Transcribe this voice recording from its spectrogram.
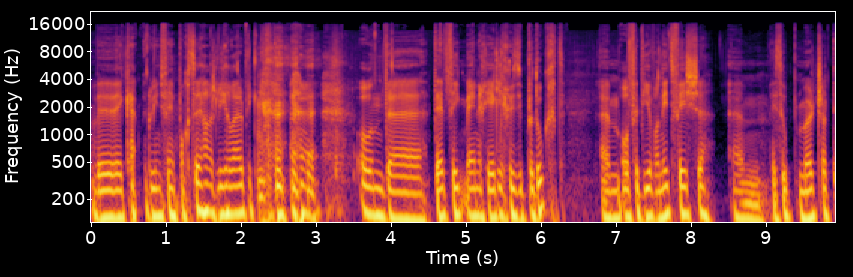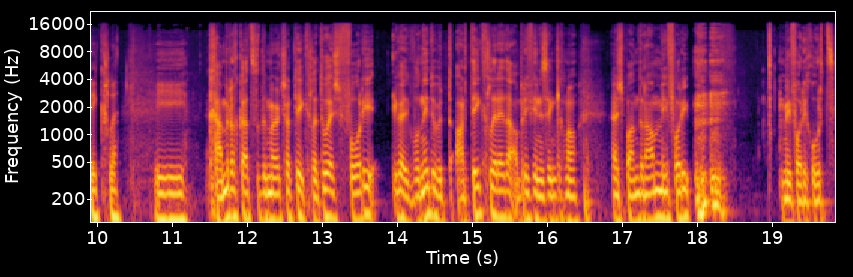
www.captaingreenfin.ch, Schleichwerbung. und äh, dort findet man eigentlich jegliche unsere Produkte. Ähm, auch für die, die nicht fischen, ähm, super Merch-Artikel. Kommen wir doch gerade zu den Merch-Artikeln. Du hast vorhin, ich will nicht über die Artikel reden, aber ich finde es eigentlich noch ein spannender Name. Wir vorhin, wir vorhin kurz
